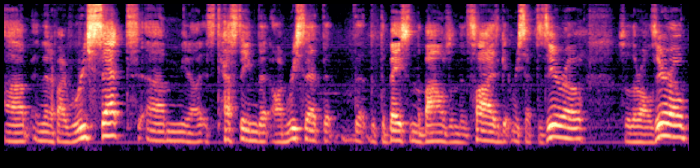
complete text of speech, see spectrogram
Um, and then if I reset, um, you know, it's testing that on reset that, that, that, the base and the bounds and the size get reset to zero. So they're all zero.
